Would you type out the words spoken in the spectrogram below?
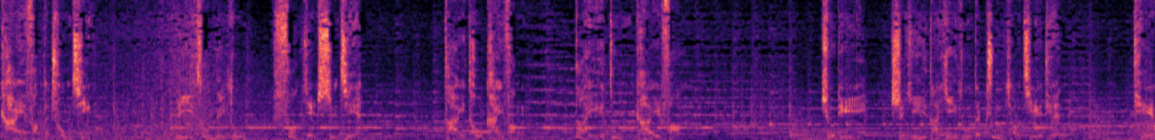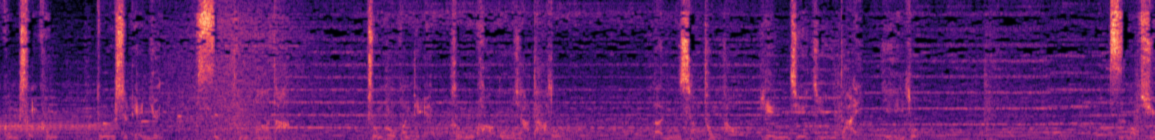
开放的重庆。立足内陆，放眼世界，带头开放，带动开放。这里是一带一路的重要节点，铁公水空，都市联运，四通八达，中欧班列横跨欧亚大陆，南向通道连接“一带一路”，自贸区。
